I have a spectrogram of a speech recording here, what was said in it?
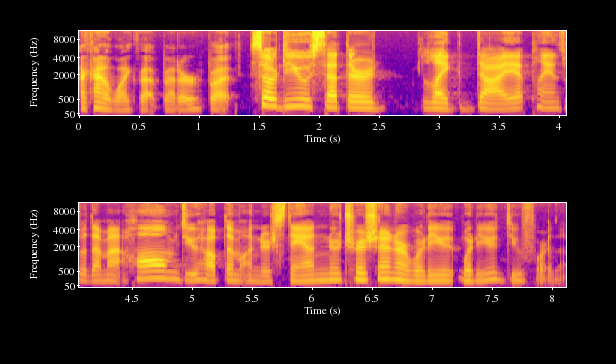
I kind of like that better, but So do you set their like diet plans with them at home? Do you help them understand nutrition or what do you what do you do for them?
